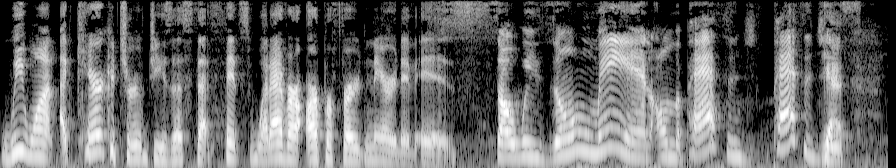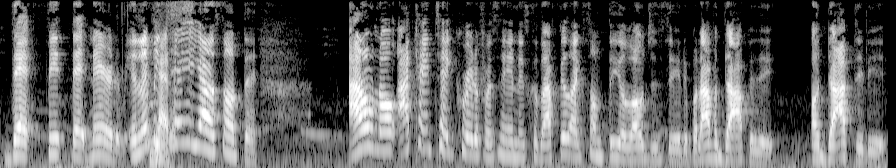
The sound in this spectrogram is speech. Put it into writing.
we want a caricature of Jesus that fits whatever our preferred narrative is. So we zoom in on the passage passages Yes. that fit that narrative. And let me Yes. tell y'all something. I don't know. I can't take credit for saying this because I feel like some theologian said it, but I've adopted it. Adopted it,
